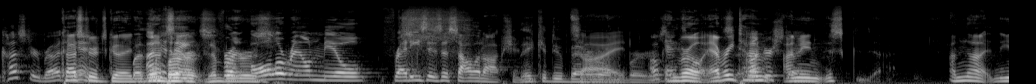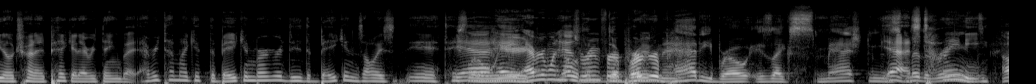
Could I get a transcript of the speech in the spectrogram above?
custard, bro. Custard's good. But I'm them just burgers- saying, them for an all-around meal, Freddy's is a solid option. They could do better on the Side. burgers. Okay. And bro, I'm every saying. time I mean this I'm not, you know, trying to pick at everything, but every time I get the bacon burger, dude, the bacon's always eh, it tastes a little weird. yeah, hey, weird. everyone No, has the, room for the burger improvement. patty, bro, is like smashed into Yeah, it's smithereens. tiny. I'm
